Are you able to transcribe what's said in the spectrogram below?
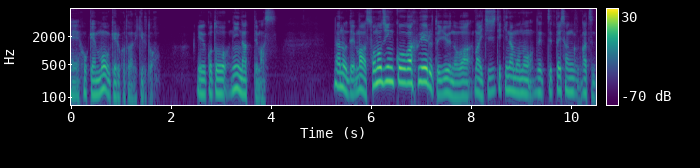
え、保険も受けることができるということになってます。なので、まあ、その人口が増えるというのは、まあ、一時的なもので、絶対3月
